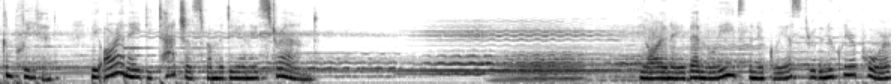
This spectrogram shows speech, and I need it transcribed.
Completed, the RNA detaches from the DNA strand. The RNA then leaves the nucleus through the nuclear pore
